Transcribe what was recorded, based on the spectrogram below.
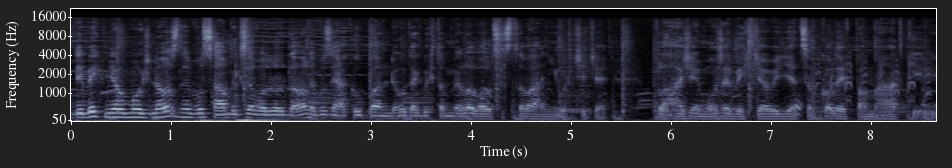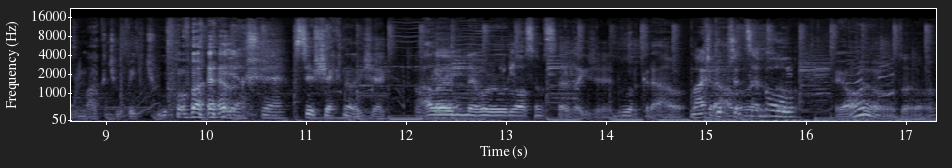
kdybych měl možnost, nebo sám bych se odhodlal, nebo s nějakou pandou, tak bych to miloval cestování určitě. Pláže, moře bych chtěl vidět cokoliv, památky, Machu Picchu, Jasně. prostě všechno, víš jak. Ok. Ale neodhodlal jsem se, takže dvůr král. Máš to před sebou? Jo, jo, to jo.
